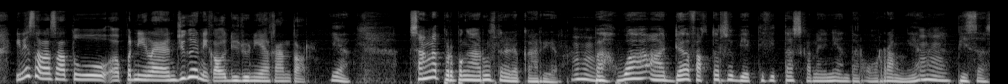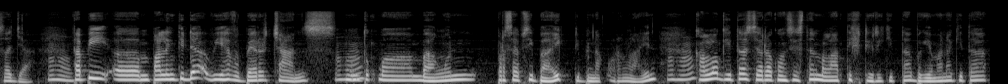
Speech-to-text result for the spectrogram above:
ini salah satu uh, penilaian juga nih kalau di dunia kantor? Ya sangat berpengaruh terhadap karir. Mm -hmm. Bahwa ada faktor subjektivitas karena ini antar orang ya, mm -hmm. bisa saja. Mm -hmm. Tapi um, paling tidak we have a better chance mm -hmm. untuk membangun persepsi baik di benak orang lain mm -hmm. kalau kita secara konsisten melatih diri kita bagaimana kita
